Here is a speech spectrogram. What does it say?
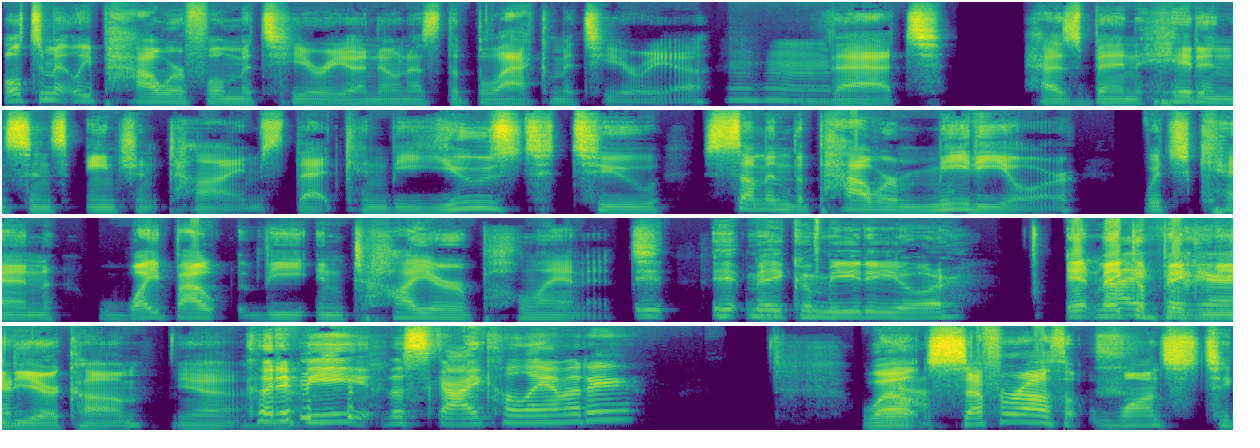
ultimately powerful materia known as the black materia Mhm. that has been hidden since ancient times that can be used to summon the power meteor which can wipe out the entire planet It it make a meteor. it make I a big meteor come yeah Could it be the Sky Calamity? Well, Yeah. Sephiroth wants to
